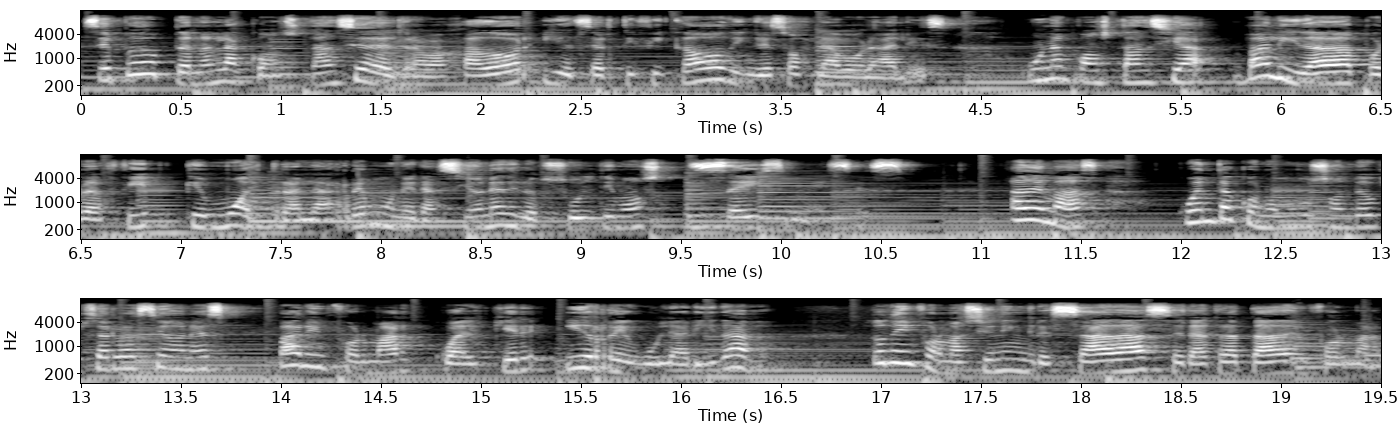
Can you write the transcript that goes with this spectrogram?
se puede obtener la constancia del trabajador y el certificado de ingresos laborales, una constancia validada por AFIP que muestra las remuneraciones de los últimos seis meses. Además, cuenta con un buzón de observaciones para informar cualquier irregularidad. Toda información ingresada será tratada en forma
